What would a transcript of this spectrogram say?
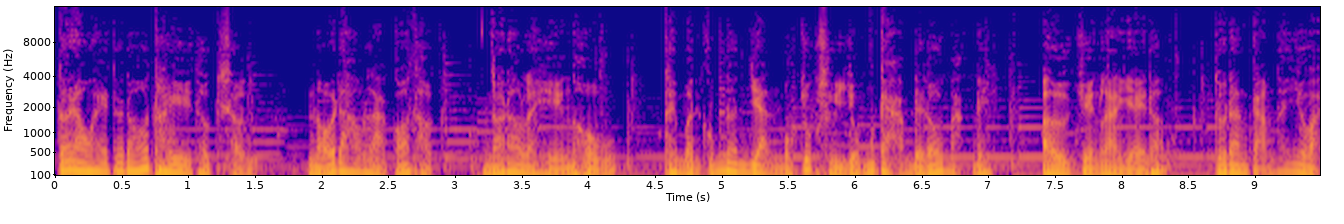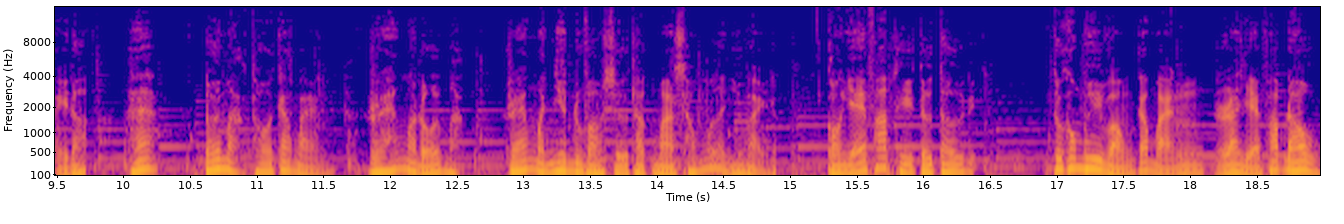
tới đâu hay tới đó thì thực sự nỗi đau là có thật, nỗi đau là hiện hữu, thì mình cũng nên dành một chút sự dũng cảm để đối mặt đi. Ừ chuyện là vậy đó, tôi đang cảm thấy như vậy đó. Ha, đối mặt thôi các bạn, ráng mà đối mặt, ráng mà nhìn vào sự thật mà sống là như vậy đó. Còn giải pháp thì từ từ đi. Tôi không hy vọng các bạn ra giải pháp đâu.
